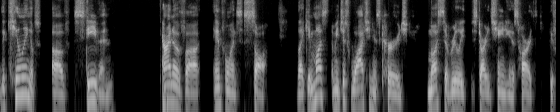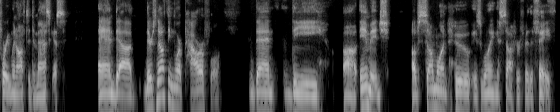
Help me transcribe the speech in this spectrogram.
the killing of of Stephen kind of uh, influenced Saul. Like it must. I mean, just watching his courage must have really started changing his heart before he went off to Damascus. And uh, there's nothing more powerful than the uh, image of someone who is willing to suffer for the faith.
